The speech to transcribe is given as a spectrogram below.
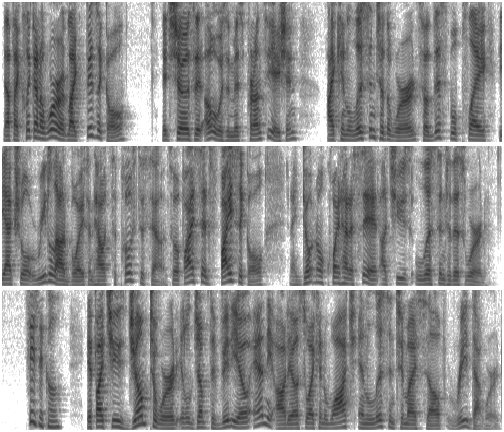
Now if I click on a word like physical, it shows that, oh, it was a mispronunciation. I can listen to the word, so this will play the actual read aloud voice and how it's supposed to sound. So if I said physical, and I don't know quite how to say it, I'll choose listen to this word. Physical. If I choose jump to word, it'll jump the video and the audio so I can watch and listen to myself read that word.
